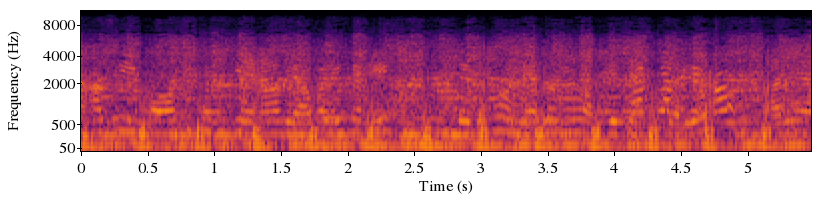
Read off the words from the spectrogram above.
ਤਾਂ ਅਸੀਂ ਪਹੁੰਚ ਚੁੱਕੇ ਹਾਂ ਵਿਆਹ ਵਾਲੇ ਘਰੇ ਤੇ ਦਿਖਾਉਂਦੇ ਆ ਤੁਹਾਨੂੰ ਅੱਗੇ ਚੈੱਕ ਕਰਿਓ। ਆ ਰਹੇ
